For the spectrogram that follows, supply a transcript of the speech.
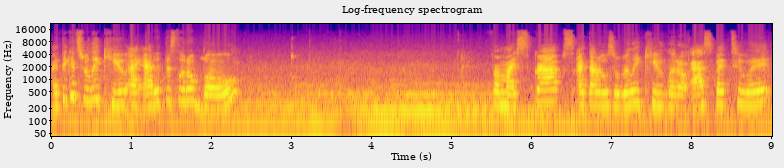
i think it's really cute. I added this little bow from my scraps. I thought it was a really cute little aspect to it.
